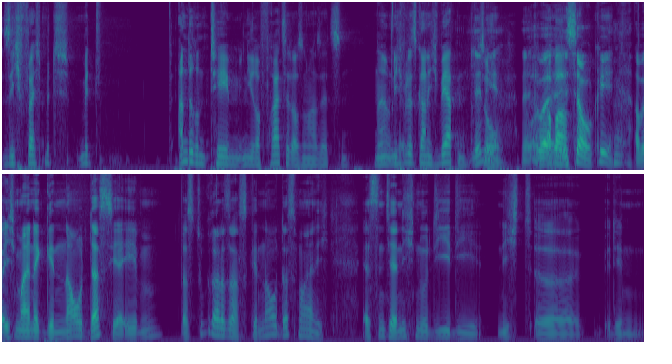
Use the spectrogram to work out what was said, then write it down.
sich vielleicht mit, mit anderen Themen in ihrer Freizeit auseinandersetzen. Ne? Und ich will das gar nicht werten. Nee, so. nee, nee, aber, aber ist ja okay. Aber ich meine genau das ja eben, was du gerade sagst, genau das meine ich. Es sind ja nicht nur die, die nicht äh, den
